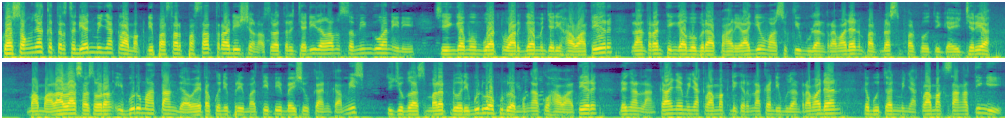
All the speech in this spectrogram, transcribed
Kosongnya ketersediaan minyak lamak di pasar-pasar tradisional sudah terjadi dalam semingguan ini sehingga membuat warga menjadi khawatir lantaran tinggal beberapa hari lagi memasuki bulan Ramadan 1443 Hijriah. Mama Lala, seorang ibu rumah tangga Wahitakuni Prima TV Baisukan Kamis 17 Maret 2022 mengaku khawatir dengan langkanya minyak lamak dikarenakan di bulan Ramadan kebutuhan minyak lamak sangat tinggi.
